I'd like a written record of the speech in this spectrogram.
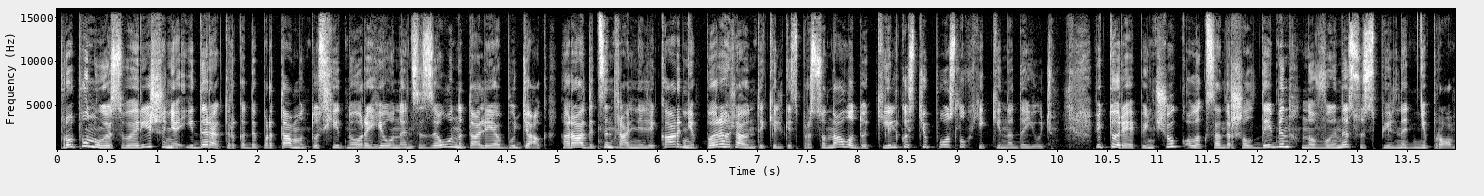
Пропонує своє рішення і директорка департаменту східного регіону НСЗУ Наталія Будяк. Радить центральній лікарні переглянути кількість персоналу до кількості послуг, які надають. Вікторія Пінчук, Олександр Шалдибін. Новини Суспільне Дніпро.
